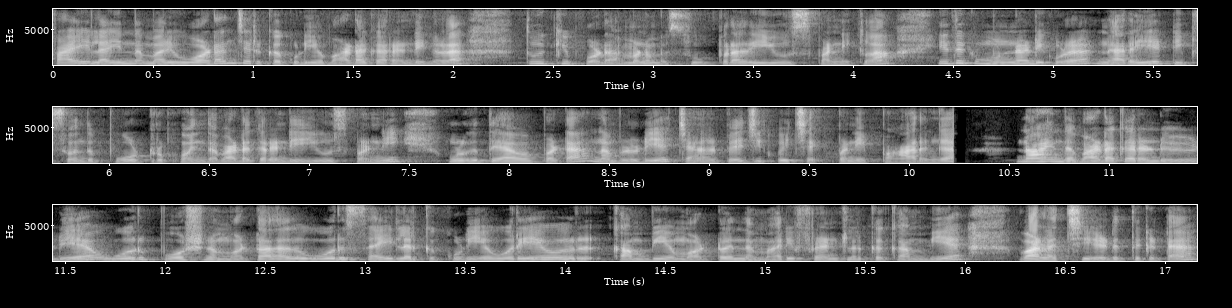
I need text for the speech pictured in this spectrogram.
ஃபைல இந்த மாதிரி உடஞ்சிருக்கக்கூடிய வடகரண்டிகளை தூக்கி போடாமல் நம்ம சூப்பராக யூஸ் பண்ணிக்கலாம். இதுக்கு முன்னாடி கூட நிறைய டிப்ஸ் வந்து போட்டிருக்கோம் இந்த வடகரண்டியை யூஸ் பண்ணி. உங்களுக்கு தேவைப்பட்டால் நம்மளுடைய சேனல் பேஜுக்கு போய் செக் பண்ணி பாருங்கள் நான் இந்த வடகரண்டியுடைய ஒரு போர்ஷனை மட்டும் அதாவது ஒரு சைடில் இருக்கக்கூடிய ஒரே ஒரு கம்பியை மட்டும் இந்த மாதிரி ஃப்ரண்ட்டில் இருக்க கம்பியை வளைச்சி எடுத்துக்கிட்டேன்.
